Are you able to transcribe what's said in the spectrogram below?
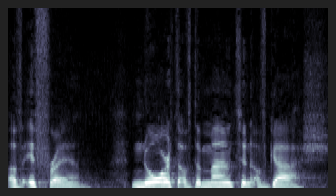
of Ephraim, north of the mountain of Gaash.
